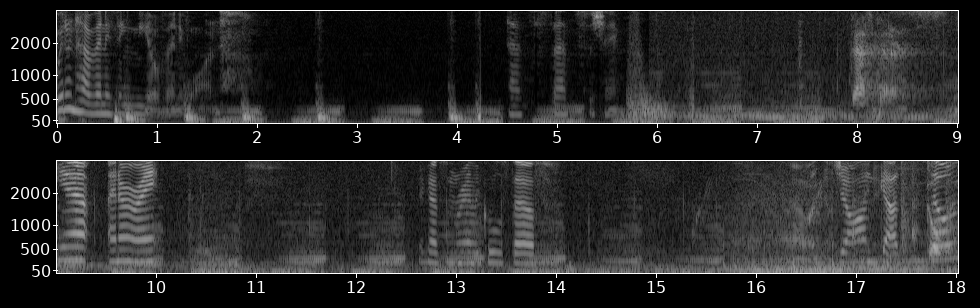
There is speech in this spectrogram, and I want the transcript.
We don't have anything new of anyone. That's that's a shame. That's better. Yeah, I know, right? We got some really cool stuff. Oh, John got so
